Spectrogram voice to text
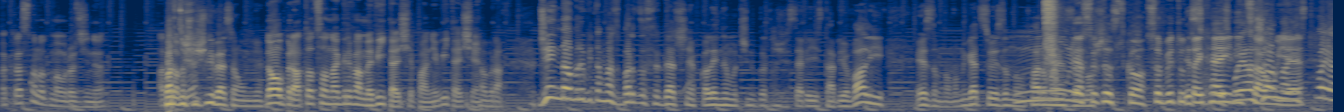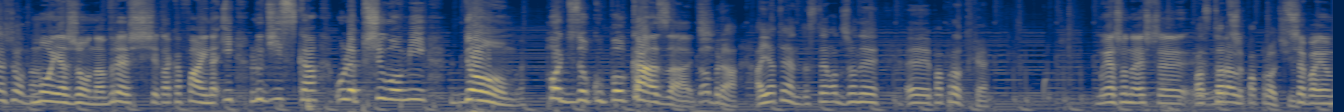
A Krasnolud ma urodziny. A Bardzo tobie? szczęśliwe są u mnie. Dobra, to co nagrywamy? Witaj się panie, witaj się. Dobra. Dzień dobry, witam was bardzo serdecznie w kolejnym odcinku naszej serii Stariowali. Jest ze mną Mangetsu, jest ze mną Mm, Farma, jest ja ze mną sobie- wszystko. Sobie tutaj jest, jest Hailey moja całuje. żona, jest twoja żona. Moja żona, wreszcie taka fajna i ludziska ulepszyło mi dom. Chodź Zoku pokazać. Dobra, a ja ten, dostałem od żony e, paprotkę. Moja żona jeszcze... Pastora no, no, trze- paproci. Trzeba ją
